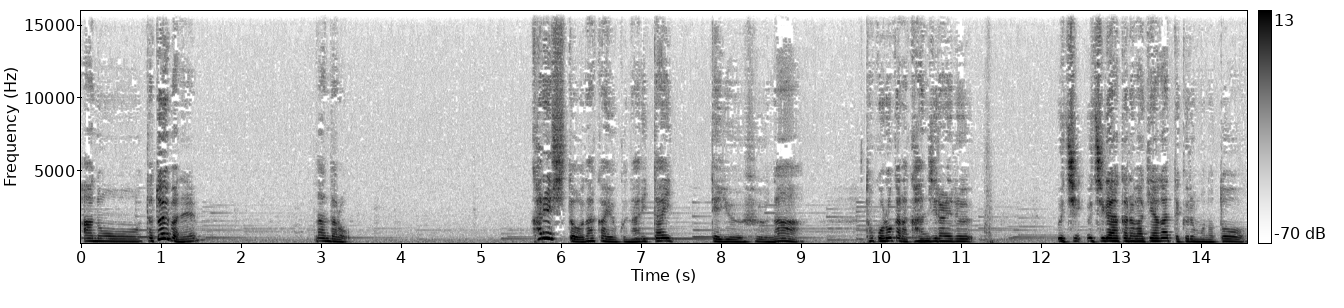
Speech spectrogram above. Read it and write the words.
あの例えばねなんだろう。彼氏と仲良くなりたいっていう風なところから感じられる内内側から湧き上がってくるものと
